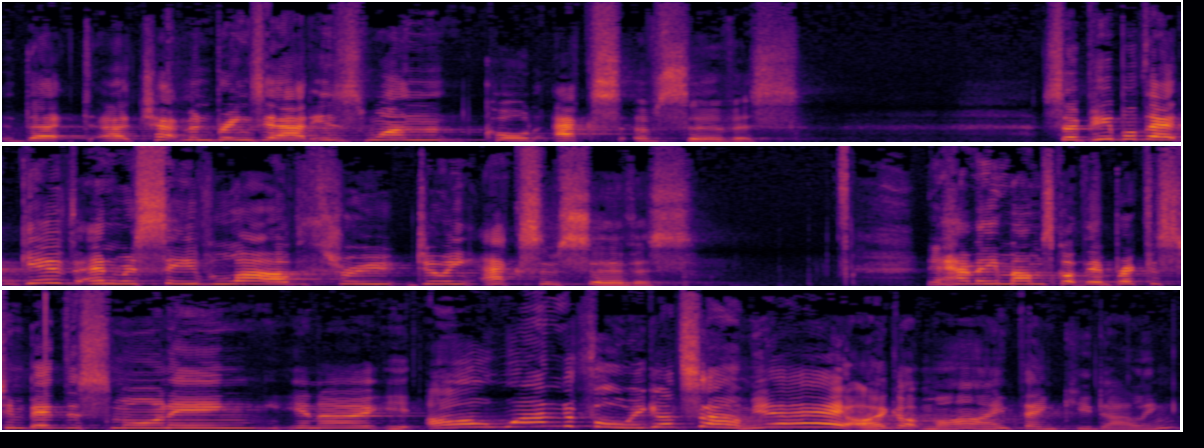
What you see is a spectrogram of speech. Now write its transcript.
that uh, Chapman brings out is one called acts of service. So, people that give and receive love through doing acts of service. Now, how many mums got their breakfast in bed this morning? You know, oh, wonderful, we got some. Yay, I got mine. Thank you, darling.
